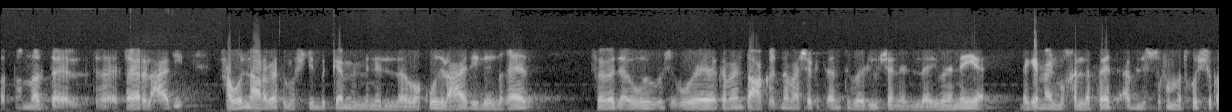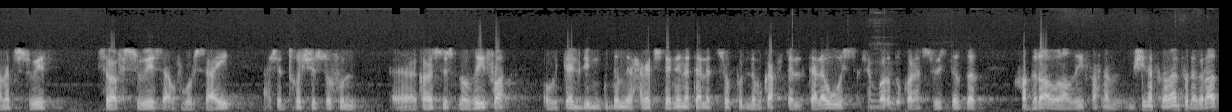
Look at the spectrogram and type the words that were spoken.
بطلنا الت- التيار العادي. حولنا عربيات المرشدين بالكامل من الوقود العادي للغاز فبدأ وكمان تعاقدنا مع شركة انتي اليونانية لجمع المخلفات قبل السفن ما تخش قناة السويس سواء في السويس أو في بورسعيد عشان تخش السفن قناة السويس نظيفة. وبالتالي دي من ضمن الحاجات اشترينا ثلاث سفن لمكافحة التلوث عشان برضه قناة السويس تفضل خضراء ونظيفة. إحنا مشينا كمان في الإجراءات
